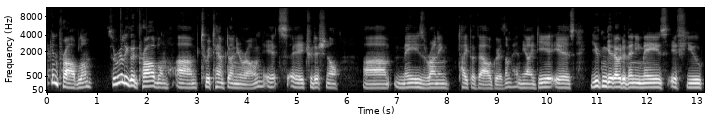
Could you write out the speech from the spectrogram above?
Second problem, it's a really good problem um, to attempt on your own. It's a traditional um, maze running type of algorithm and the idea is you can get out of any maze if you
